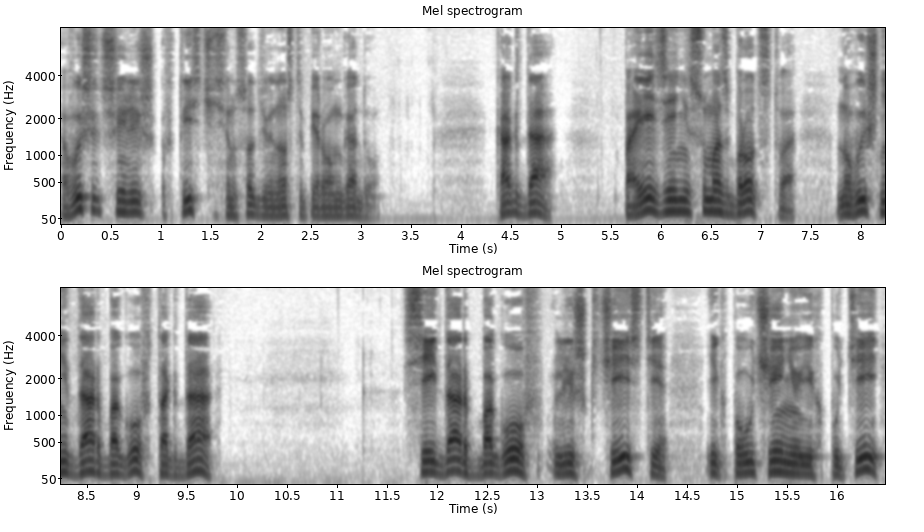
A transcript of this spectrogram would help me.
вышедшей лишь в 1791 году. Когда Поэзия не сумасбродство, но вышний дар богов тогда, сей дар богов лишь к чести и к поучению их путей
